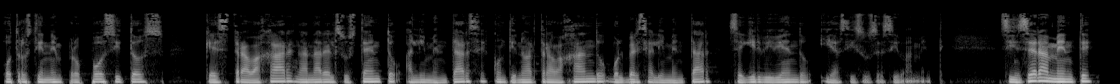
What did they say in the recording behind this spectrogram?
Otros tienen propósitos que es trabajar, ganar el sustento, alimentarse, continuar trabajando, volverse a alimentar, seguir viviendo y así sucesivamente. Sinceramente,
